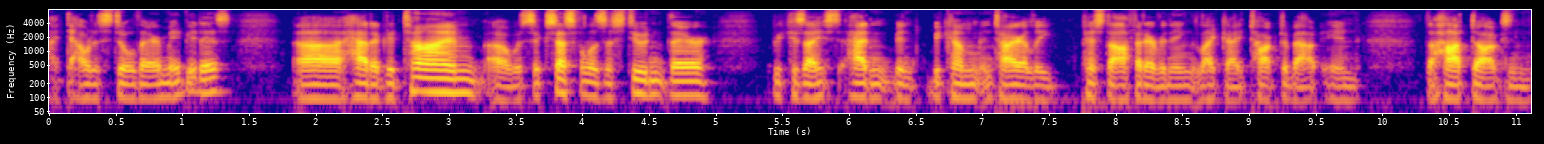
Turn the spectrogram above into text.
I doubt is still there. Maybe it is. Uh, had a good time. Uh, was successful as a student there because I hadn't been become entirely pissed off at everything like I talked about in the hot dogs and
